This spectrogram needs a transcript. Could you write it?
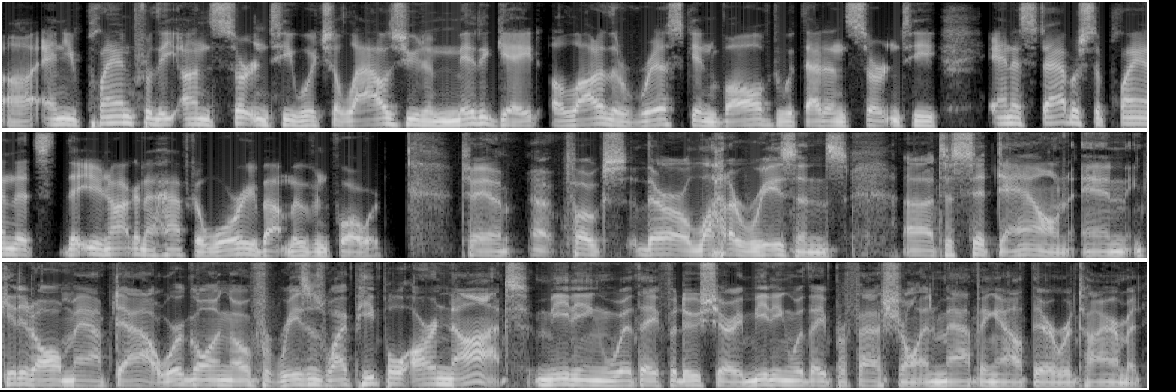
uh, and you plan for the uncertainty, which allows you to mitigate a lot of the risk involved with that uncertainty and establish a plan that's that you're not going to have to worry about moving forward. Tim, uh, folks, there are a lot of reasons uh, to sit down and get it all mapped out. We're going over reasons why people are not meeting with a fiduciary, meeting with a professional, and mapping out their retirement.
